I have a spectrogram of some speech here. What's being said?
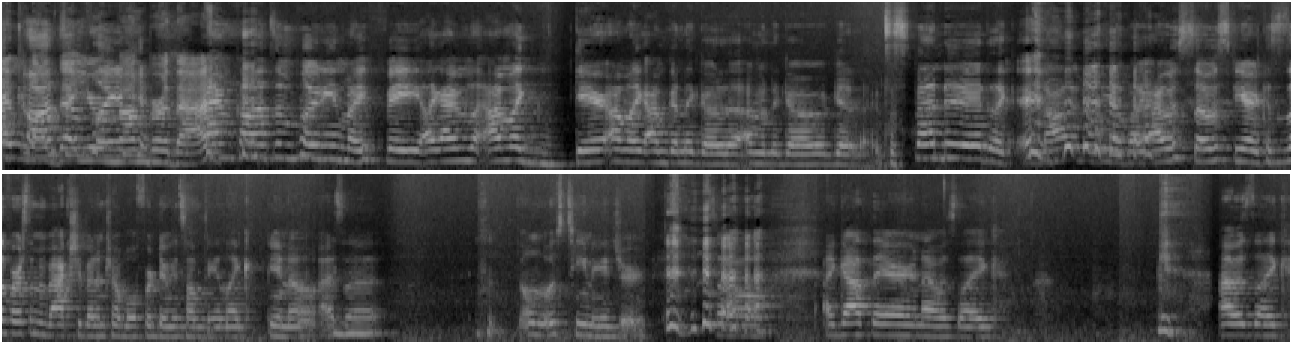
I love that you remember that. I'm contemplating my fate. Like I'm, I'm like, I'm like, I'm gonna go to, The, I'm gonna go get suspended. Like not a big deal. But like, I was so scared because it's the first time I've actually been in trouble for doing something like you know as a mm-hmm. almost teenager. So I got there and I was like, I was like,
